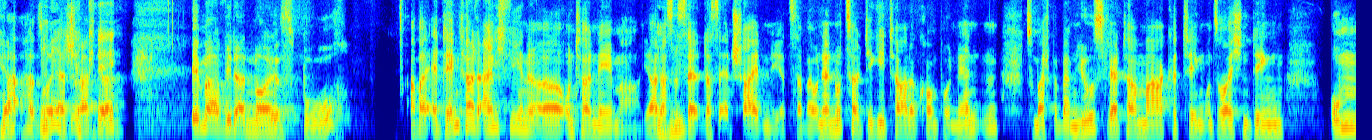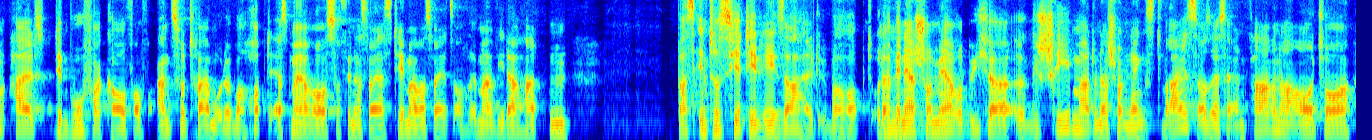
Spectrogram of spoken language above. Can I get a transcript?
Ja, also er schreibt okay. dann immer wieder ein neues Buch aber er denkt halt eigentlich wie ein äh, Unternehmer. Ja, das mhm. ist der, das Entscheidende jetzt dabei. Und er nutzt halt digitale Komponenten, zum Beispiel beim Newsletter-Marketing und solchen Dingen, um halt den Buchverkauf auf anzutreiben oder überhaupt erstmal herauszufinden, das war das Thema, was wir jetzt auch immer wieder hatten, was interessiert die Leser halt überhaupt? Oder mhm. wenn er schon mehrere Bücher äh, geschrieben hat und das schon längst weiß, also er ist ein erfahrener Autor,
